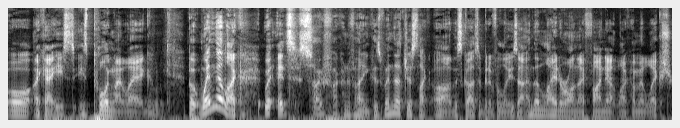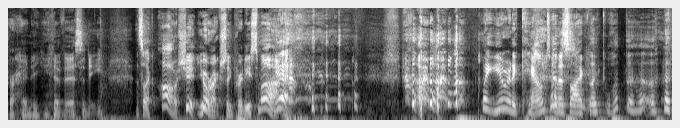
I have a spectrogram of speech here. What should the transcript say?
or okay, he's he's pulling my leg. Hmm. But when they're like, it's so fucking funny because when they're just like, oh, this guy's a bit of a loser, and then later on they find out like I'm a lecturer at a university, it's like, oh shit, you're actually pretty smart. Yeah. Wait, you're an accountant? And it's like- like what the hell?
